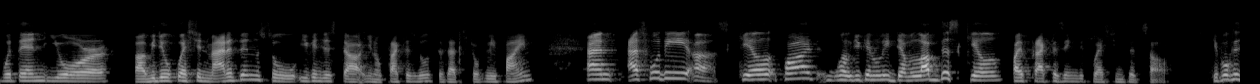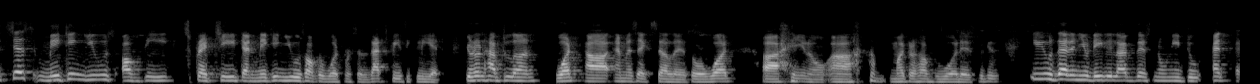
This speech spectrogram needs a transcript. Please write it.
within your uh, video question marathon. So you can just, uh, you know, practice those. So that's totally fine. And as for the uh, skill part, well, you can only develop the skill by practicing the questions itself. Okay, folks, it's just making use of the spreadsheet and making use of the word processor. That's basically it. You don't have to learn what uh, MS Excel is or what uh, you know uh, Microsoft Word is because you use that in your daily life. There's no need to and uh,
